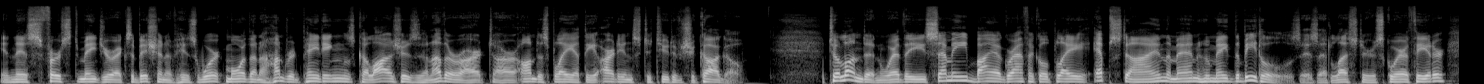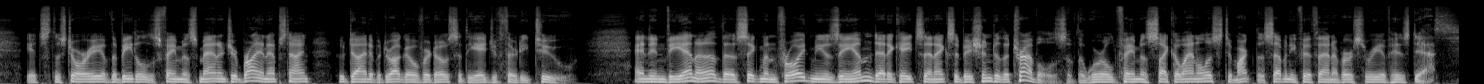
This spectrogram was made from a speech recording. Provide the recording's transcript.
In this first major exhibition of his work, more than a hundred paintings, collages, and other art are on display at the Art Institute of Chicago. To London, where the semi biographical play Epstein, the Man Who Made the Beatles, is at Leicester Square Theatre. It's the story of the Beatles' famous manager, Brian Epstein, who died of a drug overdose at the age of 32. And in Vienna, the Sigmund Freud Museum dedicates an exhibition to the travels of the world famous psychoanalyst to mark the 75th anniversary of his death.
